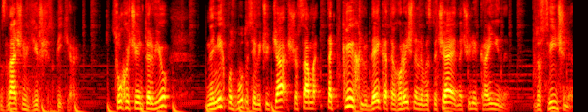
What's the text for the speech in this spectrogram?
значно гірші спікери. Слухаючи інтерв'ю, не міг позбутися відчуття, що саме таких людей категорично не вистачає на чолі країни, досвідчених,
